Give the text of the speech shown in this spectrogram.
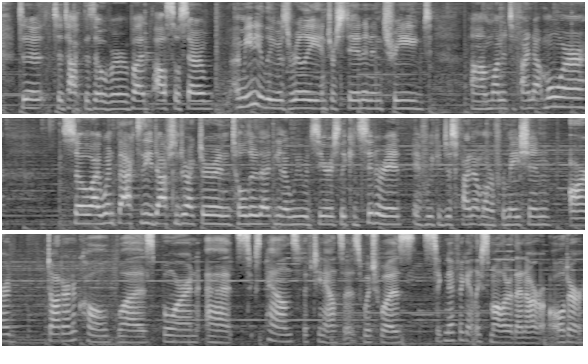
to, to talk this over. But also Sarah immediately was really interested and intrigued, um, wanted to find out more. So I went back to the adoption director and told her that, you know, we would seriously consider it if we could just find out more information. Our daughter Nicole was born at six pounds, 15 ounces, which was significantly smaller than our older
